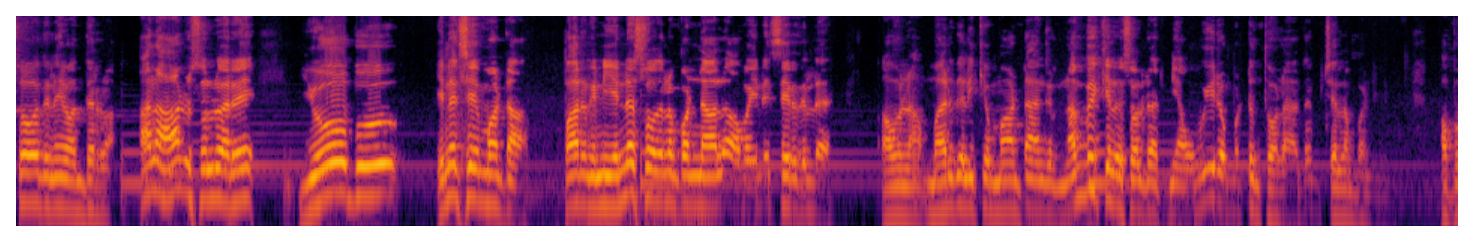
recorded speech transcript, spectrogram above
சோதனை வந்துடுறான். ஆனா ஆண்டு சொல்வாரு யோபு என்ன செய்ய மாட்டான்? பாருங்க நீ என்ன சோதனை பண்ணாலும் அவன் என்ன செய்யறதில்ல. அவனை மறுதளிக்க மாட்டாங்கிற நம்பிக்கையில சொல்றாரு. நீ அவன் உயிரை மட்டும் தொடாத செல்லம் பண்ணிடு. அப்போ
